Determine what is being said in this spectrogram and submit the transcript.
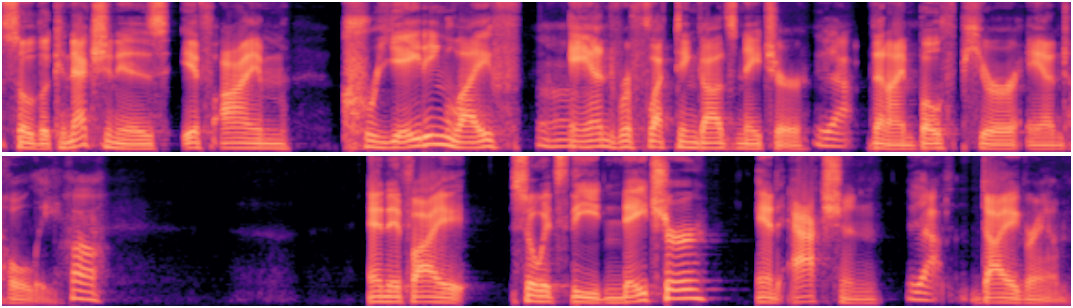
So the connection is if I'm creating life Uh-huh. and reflecting God's nature, Yeah. then I'm both pure and holy. Huh. And if I so it's the nature and action Yeah. diagram.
